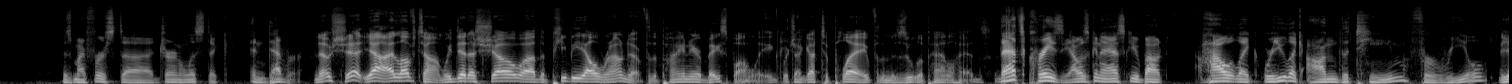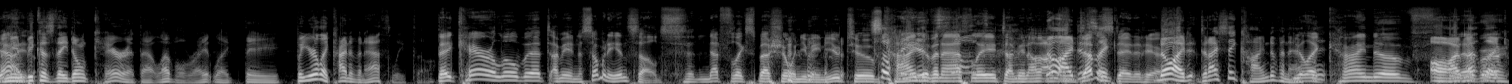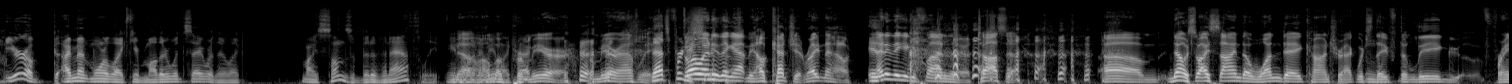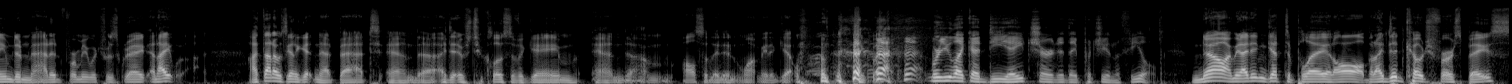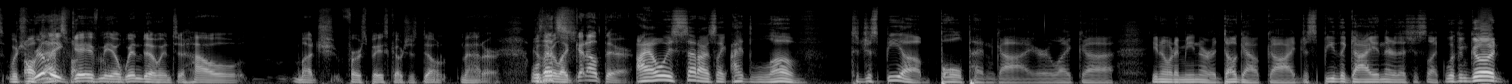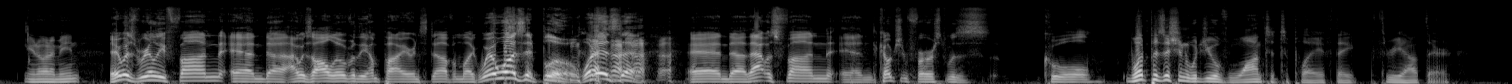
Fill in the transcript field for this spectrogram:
was my first uh, journalistic endeavor. no shit. Yeah, I love Tom. We did a show, uh, the PBL Roundup for the Pioneer Baseball League, which I got to play for the Missoula Paddleheads. That's crazy. I was going to ask you about how like were you like on the team for real? Yeah, I mean because they don't care at that level, right? Like they but you're like kind of an athlete though. They care a little bit. I mean, so many insults. Netflix special when you mean YouTube. So kind of an athlete. I mean, I'm, No, I'm I did say- devastated here. No, I did, did I say kind of an athlete? You're like kind of. Oh, I meant like you're a. I meant more like your mother would say, where they're like, "My son's a bit of an athlete." You know no, what I I'm mean? a Like that. premier, premier athlete. That's pretty Throw anything at me, I'll catch it right now. Is- anything you can find in there, toss it. Um, no, so I signed a one-day contract, Mm. which they the league framed and matted for me, which was great. And I, I thought I was going to get in at bat, and uh, I did. It was too close of a game, and um, also they didn't want me to get one. But Were you like a DH or did they put you in the field? no, I mean I didn't get to play at all, but I did coach first base, which Oh, really gave me a window into how much first base coaches don't matter. Well, they're that's- like, get out there. I always said I was like, I'd love to just be a bullpen guy or like, uh, you know what I mean, or a dugout guy. Just be the guy in there that's just like looking good. You know what I mean? It was really fun, and uh, I was all over the umpire and stuff. I'm like, "Where was it, Blue? What is that?" and uh, that was fun. And coaching first was cool. What position would you have wanted to play if they threw you out there?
